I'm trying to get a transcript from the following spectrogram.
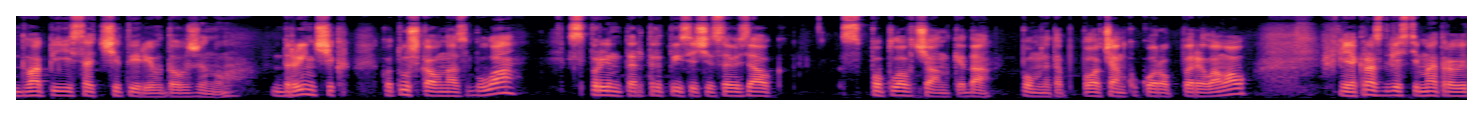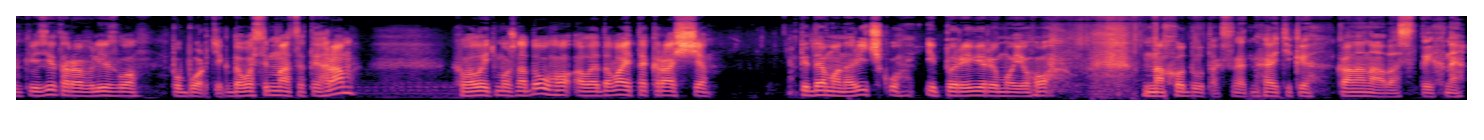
2,54 в довжину. Дринчик. Котушка у нас була. Спринтер 3000. Це взяв з поплавчанки. Да, помните, поплавчанку короб переламав. І якраз 200 метрів інквізитора влізло по бортик. До 18 грам. Хвалить можна довго, але давайте краще підемо на річку і перевіримо його на ходу, так сказати. Нехай тільки канонада стихне.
